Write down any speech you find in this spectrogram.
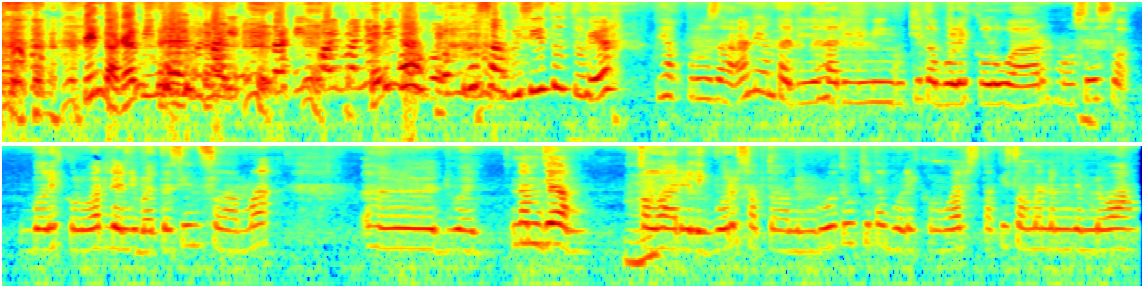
Pindah kan? Pindah saking, saking poin-poinnya pindah Bu. terus habis itu tuh ya? Pihak perusahaan yang tadinya hari minggu kita boleh keluar maksudnya boleh keluar dan dibatasin selama eh, dua enam jam kalau hari libur sabtu minggu tuh kita boleh keluar tapi selama enam jam doang.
